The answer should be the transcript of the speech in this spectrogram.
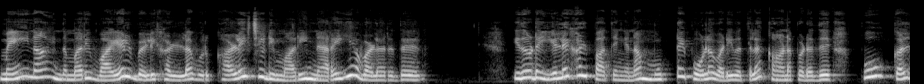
மெயினாக இந்த மாதிரி வயல்வெளிகளில் ஒரு களை செடி மாதிரி நிறைய வளருது. இதோட இலைகள் பாத்தீங்கன்னா முட்டை போல வடிவத்துல காணப்படுது. பூக்கள்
